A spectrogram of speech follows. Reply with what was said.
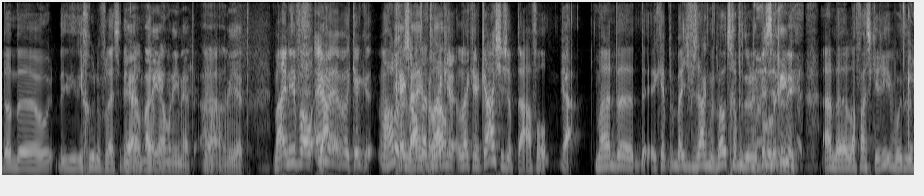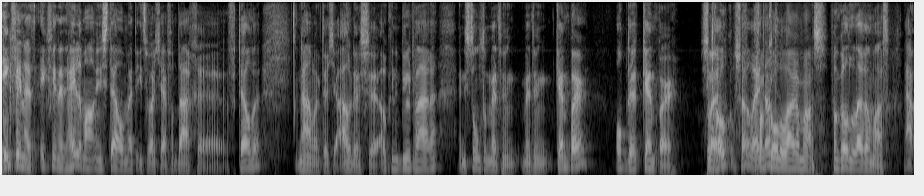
dan de, die, die, die groene flessen. Die Ja, Marie-Henriette. Oh, Ja. Henriette. Maar in ieder geval, en Ja. we, kijk, we hadden Geen dus altijd lekkere, lekkere kaasjes op tafel. Ja, Maar de, de- ik heb een beetje verzaakt met boodschappen doen. We zitten nu aan de La Vasquerie. Moeten Ik vind, het, ik vind het helemaal in stijl met iets wat jij vandaag eh, vertelde. Namelijk dat je ouders eh, ook in de buurt waren. En die stonden met hun, met hun camper op de camper. Strook of zo, heet van dat? Ramas. van Golden La Ramas. Nou,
